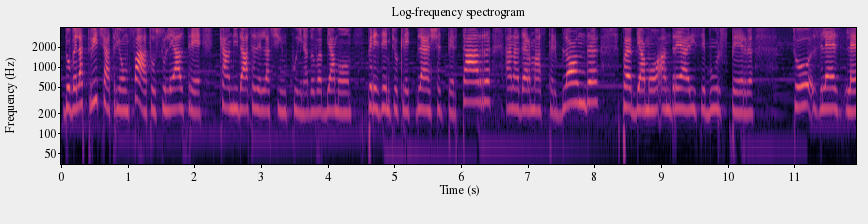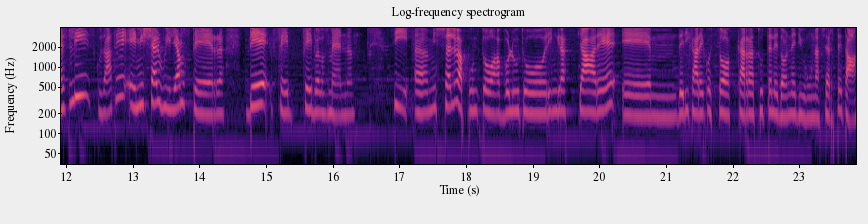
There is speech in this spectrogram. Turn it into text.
dove l'attrice ha trionfato sulle altre candidate della cinquina, dove abbiamo per esempio Kate Blanchett per Tar, Anna Darmas per Blonde, poi abbiamo Andrea Risebourg per To Leslie, scusate, e Michelle Williams per The Fab- Fablesman. Sì, uh, Michelle appunto ha voluto ringraziare e um, dedicare questo Oscar a tutte le donne di una certa età,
